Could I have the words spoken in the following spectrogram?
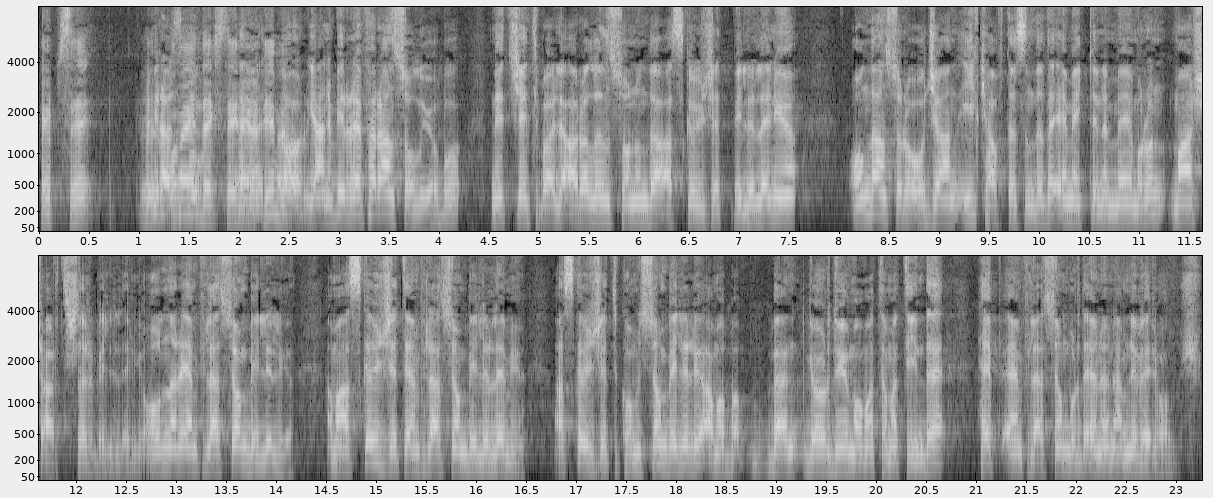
hepsi e, ona bu- endeksleniyor evet, değil mi? Doğru. Yani bir referans oluyor bu. Netice itibariyle aralığın sonunda asgari ücret belirleniyor. Ondan sonra ocağın ilk haftasında da emeklinin, memurun maaş artışları belirleniyor. Onları enflasyon belirliyor. Ama asgari ücreti enflasyon belirlemiyor. Asgari ücreti komisyon belirliyor ama ben gördüğüm o matematiğinde hep enflasyon burada en önemli veri olmuş.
